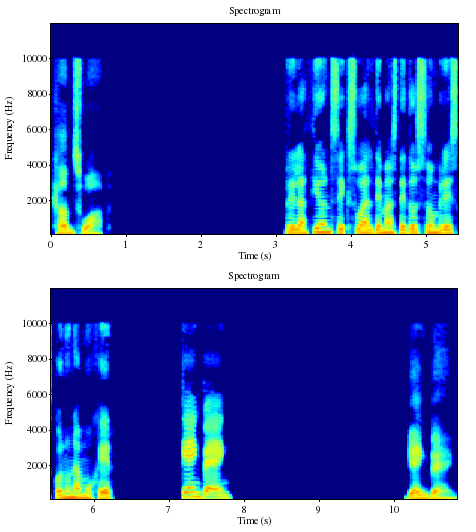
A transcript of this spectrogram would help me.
Cum swap. Relación sexual de más de dos hombres con una mujer. Gangbang. Gangbang.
